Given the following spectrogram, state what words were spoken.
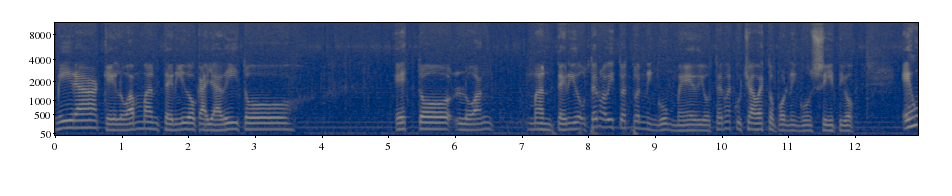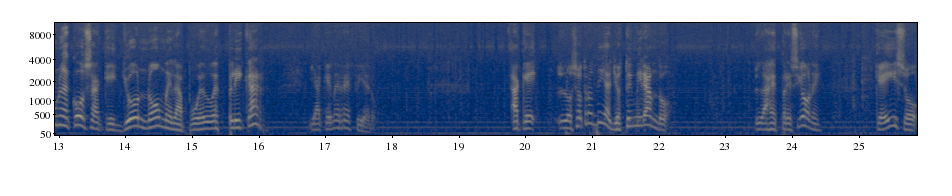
mira que lo han mantenido calladito esto lo han mantenido. Usted no ha visto esto en ningún medio, usted no ha escuchado esto por ningún sitio. Es una cosa que yo no me la puedo explicar. ¿Y a qué me refiero? A que los otros días yo estoy mirando las expresiones que hizo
